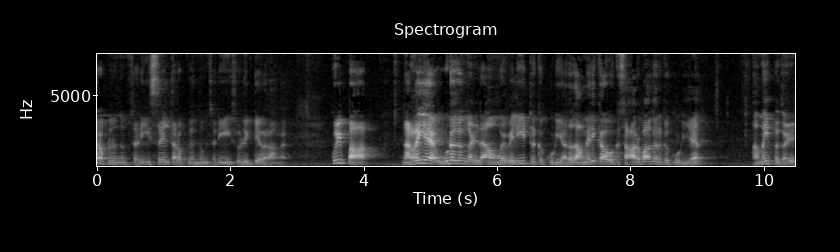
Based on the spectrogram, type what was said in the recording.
தரப்புலேருந்தும் சரி இஸ்ரேல் தரப்புலேருந்தும் சரி சொல்லிக்கிட்டே வராங்க. குறிப்பாக நிறைய ஊடகங்களில் அவங்க வெளியிட்டிருக்கக்கூடிய அதாவது அமெரிக்காவுக்கு சார்பாக இருக்கக்கூடிய அமைப்புகள்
